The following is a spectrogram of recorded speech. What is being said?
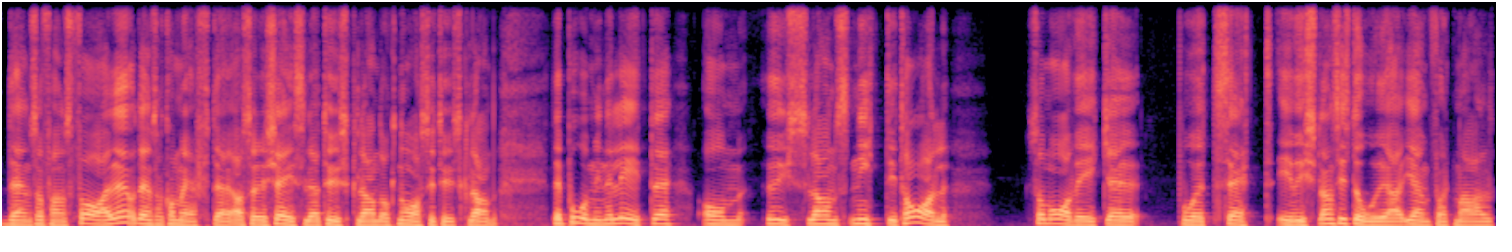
den som fanns före och den som kom efter, alltså det kejserliga Tyskland och Nazityskland. Det påminner lite om Rysslands 90-tal som avviker på ett sätt i Rysslands historia jämfört med all,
